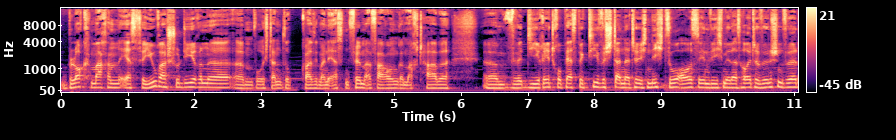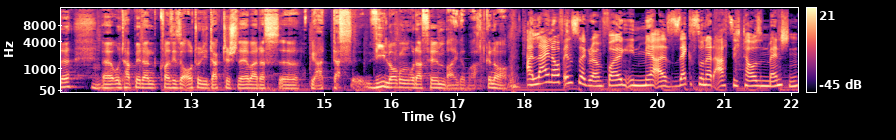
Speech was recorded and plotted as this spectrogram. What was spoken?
Blog machen, erst für Jurastudierende, ähm, wo ich dann so quasi meine ersten Filmerfahrungen gemacht habe. Ähm, die Retroperspektive stand natürlich nicht so aussehen, wie ich mir das heute wünschen würde mhm. äh, und habe mir dann quasi so autodidaktisch selber das, äh, ja, das Vloggen oder Filmen beigebracht, genau. Allein auf Instagram folgen ihm mehr als 680.000 Menschen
